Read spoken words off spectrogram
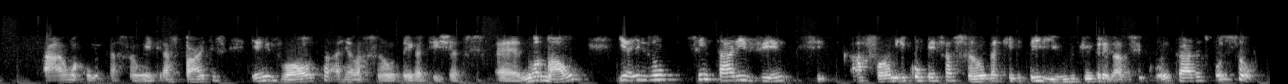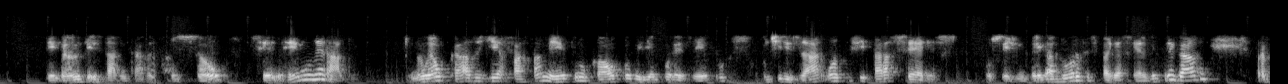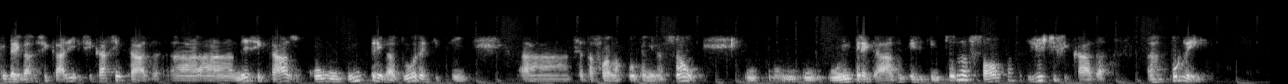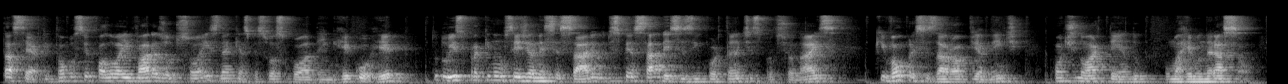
há uma comunicação entre as partes e ele volta à relação empregatícia é, normal e aí eles vão sentar e ver se a forma de compensação daquele período que o empregado ficou em casa à disposição. Lembrando que ele estava em casa à disposição sendo remunerado. Não é um caso de afastamento no qual poderia, por exemplo, utilizar ou antecipar as férias. Ou seja, o empregador anteciparia as férias do empregado para que o empregado ficasse, ficasse em casa. Ah, nesse caso, como o empregador é que tem, ah, de certa forma, a contaminação, o, o, o, empregado ele tem toda a falta justificada ah, por lei. Tá certo. Então você falou aí várias opções né, que as pessoas podem recorrer. Tudo isso para que não seja necessário dispensar esses importantes profissionais que vão precisar, obviamente, continuar tendo uma remuneração.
